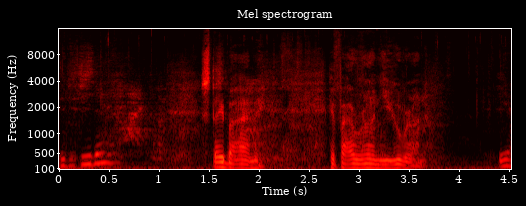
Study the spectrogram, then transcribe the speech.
Did you see that? Stay behind me. If I run, you run. Yeah.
